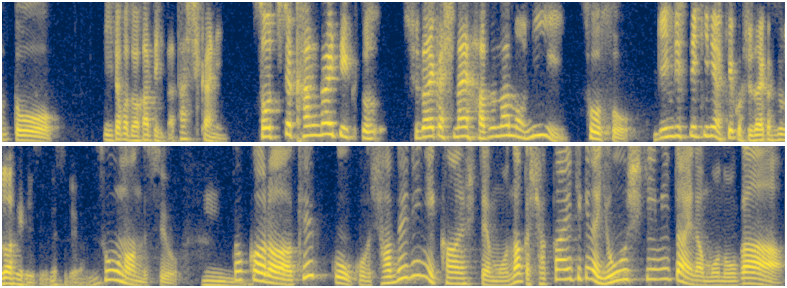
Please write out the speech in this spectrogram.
んと言いたこと分かってきた確かにそっちで考えていくと主題化しないはずなのにそうそう現実的には結構主題化するわけですよね、それはね。そうなんですよ。うん、だから結構こう喋りに関してもなんか社会的な様式みたいなものが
